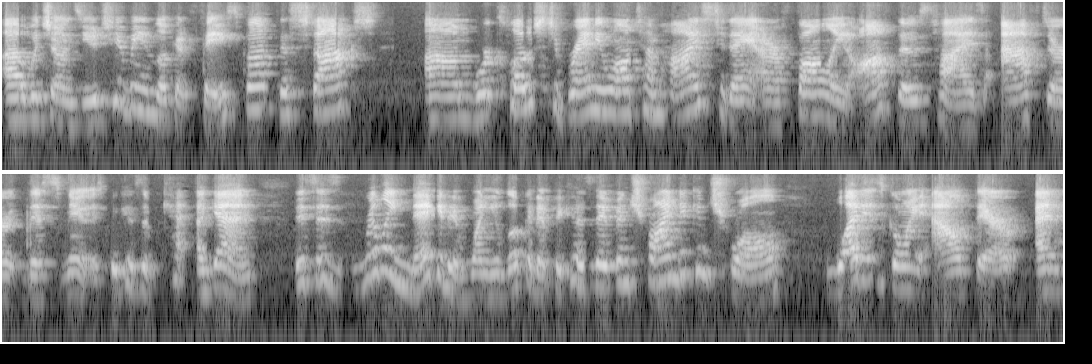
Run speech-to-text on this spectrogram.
uh, which owns YouTube, and you look at Facebook, the stocks um, were close to brand new all-time highs today and are falling off those highs after this news. Because of, again, this is really negative when you look at it because they've been trying to control what is going out there. And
